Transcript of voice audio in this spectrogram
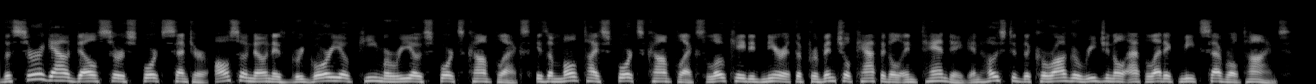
The Surigao del Sur Sports Center, also known as Gregorio P. Murillo Sports Complex, is a multi-sports complex located near at the provincial capital in Tandag and hosted the Caraga Regional Athletic Meet several times.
